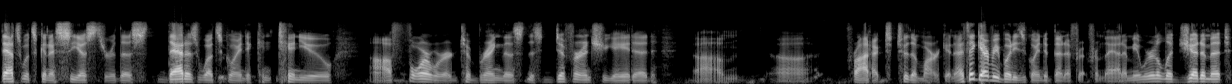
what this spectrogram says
That's what's going to see us through this. That is what's going to continue uh, forward to bring this this differentiated um, uh, product to the market. And I think everybody's going to benefit from that. I mean, we're a legitimate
